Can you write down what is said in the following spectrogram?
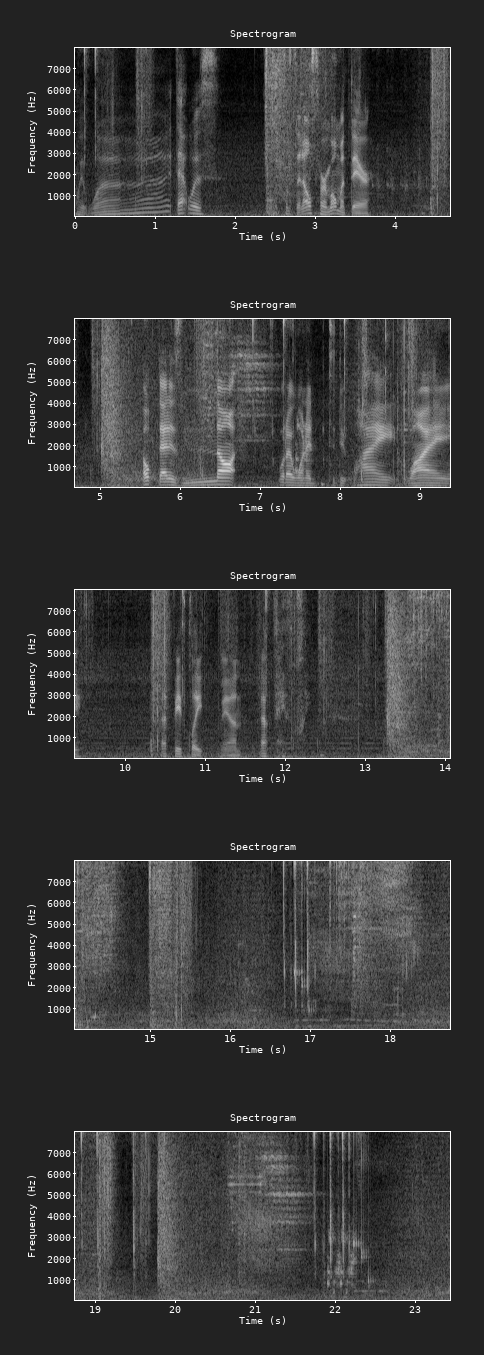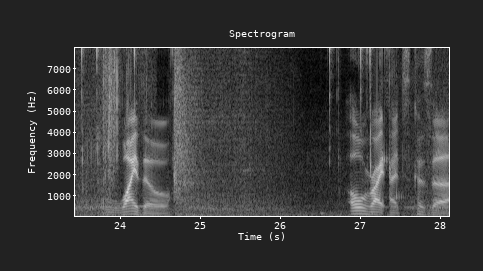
Wait, what? That was... something else for a moment there. Oh, that is not what I wanted to do. Why? Why? That faith plate, man. That faith plate. Why though? Oh right, it's cause, uh...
